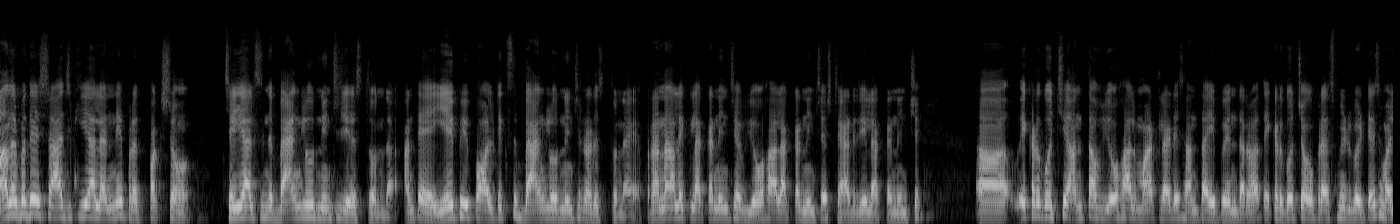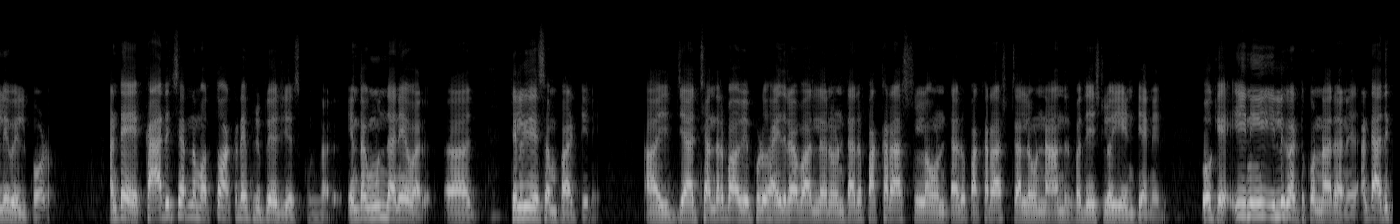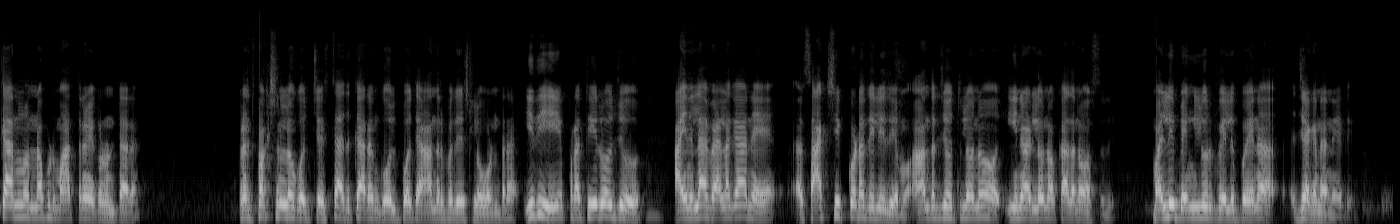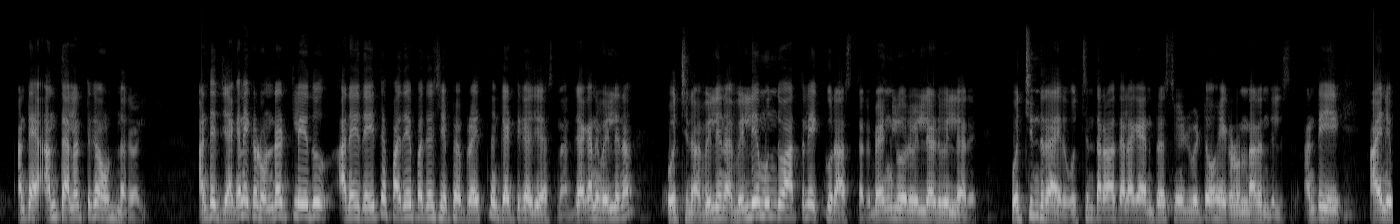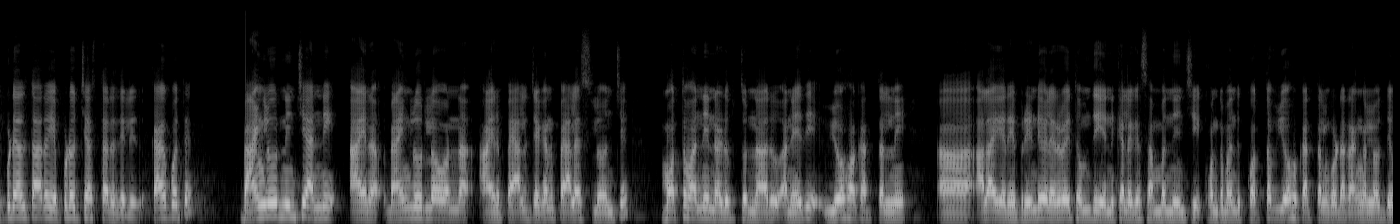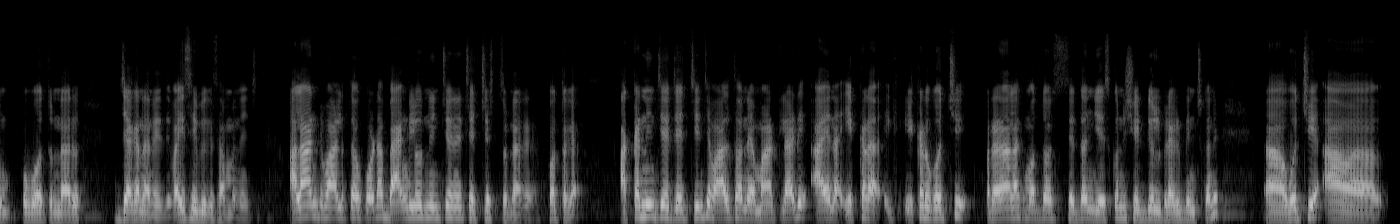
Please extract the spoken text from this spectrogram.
ఆంధ్రప్రదేశ్ రాజకీయాలన్నీ ప్రతిపక్షం చేయాల్సింది బెంగళూరు నుంచి చేస్తుందా? అంటే ఏపీ పాలిటిక్స్ బెంగళూరు నుంచి నడుస్తున్నాయి. ప్రణాళికలు అక్కడి నుంచే వ్యూహాలు అక్కడి నుంచే స్ట్రాటజీలు అక్కడి నుంచే. ఇక్కడికి వచ్చి అంతా వ్యూహాలు మాట్లాడేసి అంతా అయిపోయిన తర్వాత ఇక్కడికి వచ్చి ఒక ప్రెస్ మీట్ పెట్టేసి మళ్ళీ వెళ్ళిపోవడం. అంటే కార్యాచరణ మొత్తం అక్కడే ప్రిపేర్ చేసుకుంటున్నారు. ఇంతకుముందు అనేవారు తెలుగుదేశం పార్టీని. చంద్రబాబు ఎప్పుడు హైదరాబాద్లోనే ఉంటారు పక్క రాష్ట్రంలో ఉంటారు పక్క రాష్ట్రాల్లో ఉన్న ఆంధ్రప్రదేశ్లో ఏంటి అనేది. ఓకే ఈయన ఇల్లు కట్టుకున్నారు అనేది. అంటే అధికారంలో ఉన్నప్పుడు మాత్రమే ఇక్కడ ఉంటారా? ప్రతిపక్షంలోకి వచ్చేస్తే అధికారం కోల్పోతే ఆంధ్రప్రదేశ్లో ఉండరా? ఇది ప్రతిరోజు ఆయన ఇలా వెళ్ళగానే సాక్షికి కూడా తెలియదేమో. ఆంధ్రజ్యోతిలోనో ఈనాడులోనో కథనం వస్తుంది. మళ్ళీ బెంగళూరుకు వెళ్ళిపోయిన జగన్ అనేది. అంటే అంత అలర్ట్గా ఉంటున్నారు వాళ్ళు. అంటే జగన్ ఇక్కడ ఉండట్లేదు అనేది అయితే పదే పదే చెప్పే ప్రయత్నం గట్టిగా చేస్తున్నారు. జగన్ వెళ్ళినా వచ్చినా వెళ్ళినా వెళ్ళే ముందు వార్తలే ఎక్కువ రాస్తారు. బెంగళూరు వెళ్ళాడు వెళ్ళారు. వచ్చింది రాయరు. వచ్చిన తర్వాత ఎలాగ ఆయన ప్రెస్ మీట్ పెట్టి ఇక్కడ ఉండాలని తెలుసు అంటే ఆయన ఎప్పుడు వెళ్తారో ఎప్పుడు వచ్చేస్తారో తెలియదు. కాకపోతే బెంగళూరు నుంచి అన్ని ఆయన బెంగళూరులో ఉన్న ఆయన ప్యాలెస్ జగన్ ప్యాలెస్లోంచి మొత్తం అన్ని నడుపుతున్నారు అనేది వ్యూహకర్తల్ని అలాగే రేపు రెండు వేల ఇరవై తొమ్మిది ఎన్నికలకు సంబంధించి కొంతమంది కొత్త వ్యూహకర్తలు కూడా రంగంలో దింపబోతున్నారు జగన్ అనేది వైసీపీకి సంబంధించి. అలాంటి వాళ్ళతో కూడా బెంగళూరు నుంచేనే చర్చిస్తున్నారు కొత్తగా. అక్కడి నుంచే చర్చించి వాళ్ళతోనే మాట్లాడి ఆయన ఇక్కడ ఇక్కడికి వచ్చి ప్రణాళిక మొత్తం సిద్ధం చేసుకొని షెడ్యూల్ ప్రకటించుకొని వచ్చి ఆ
